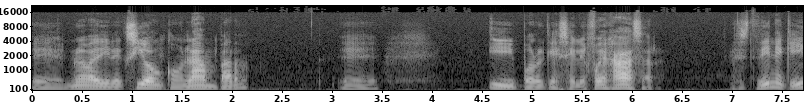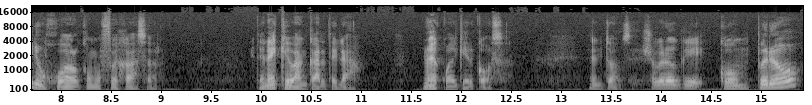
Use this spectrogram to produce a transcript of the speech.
eh, nueva dirección con Lampard eh, y porque se le fue Hazard. Se tiene que ir un jugador como fue Hazard. Tenés que bancártela. No es cualquier cosa. Entonces, yo creo que compró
